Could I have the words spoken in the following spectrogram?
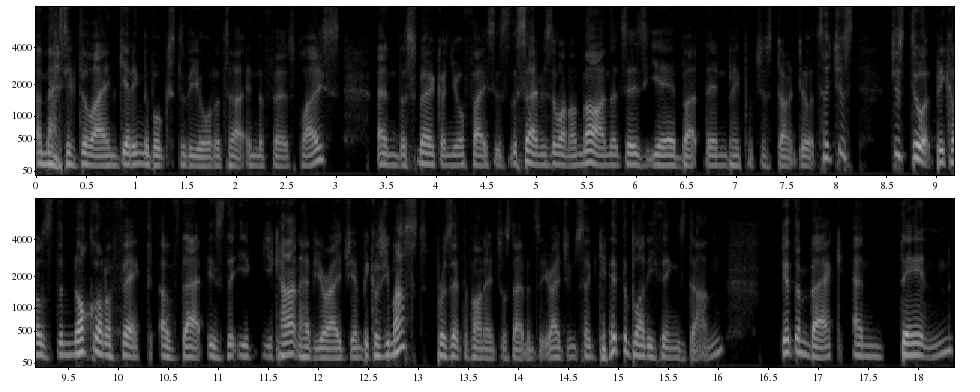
a massive delay in getting the books to the auditor in the first place. And the smirk on your face is the same as the one on mine that says, "Yeah, but then people just don't do it." So just just do it because the knock-on effect of that is that you, you can't have your AGM because you must present the financial statements at your AGM. So get the bloody things done, get them back, and then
